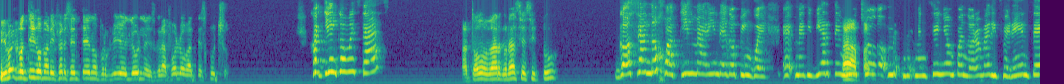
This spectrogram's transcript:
Y voy contigo, Marifer Centeno, porque yo el lunes, grafóloga, te escucho. Joaquín, ¿cómo estás? A todo dar, gracias. ¿Y tú? Gozando Joaquín Marín de Dopingüe. Eh, me divierte ah, mucho, me, me, enseña un panorama diferente,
